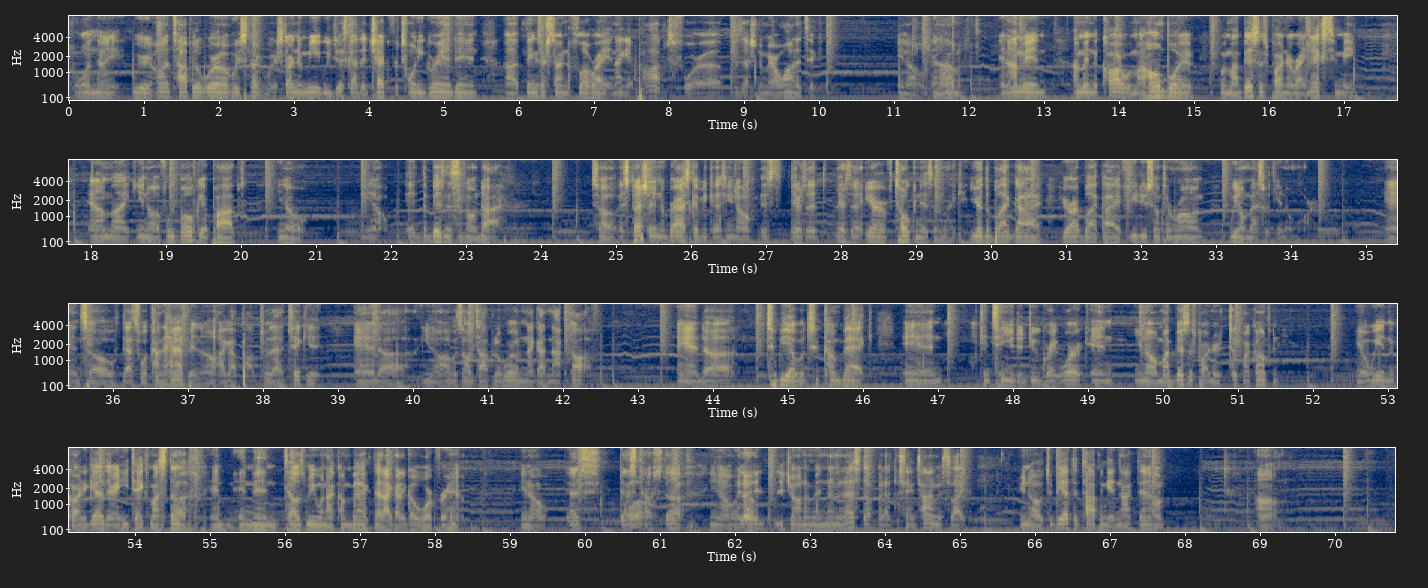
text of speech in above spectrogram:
one night we were on top of the world. We start we are starting to meet. We just got a check for twenty grand in. Uh, things are starting to flow right, and I get popped for a possession of marijuana ticket you know, and I'm and I'm in I'm in the car with my homeboy with my business partner right next to me. And I'm like, you know, if we both get popped, you know, you know, it, the business is gonna die. So especially in Nebraska, because you know, it's, there's a there's an air of tokenism. Like you're the black guy, you're our black guy. If you do something wrong, we don't mess with you no more. And so that's what kind of happened. You know, I got popped for that ticket, and uh, you know I was on top of the world and I got knocked off. and uh, to be able to come back and continue to do great work. And you know, my business partner took my company. You know, we in the car together, and he takes my stuff, and and then tells me when I come back that I got to go work for him. You know, that's that's Wow. tough stuff. You know, and Yeah. I didn't snitch on him and none of that stuff. But at the same time, it's like, you know, to be at the top and get knocked down. Um,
